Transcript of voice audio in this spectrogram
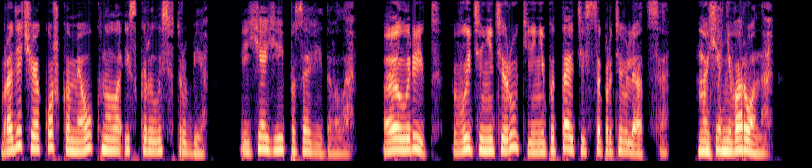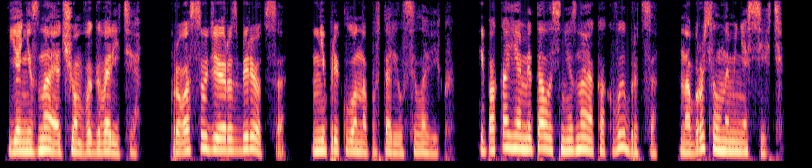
Бродячая кошка мяукнула и скрылась в трубе. И я ей позавидовала. «Эл Рид, вытяните руки и не пытайтесь сопротивляться». «Но я не ворона. Я не знаю, о чем вы говорите». «Правосудие разберется», — непреклонно повторил силовик. И пока я металась, не зная, как выбраться, набросил на меня сеть.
